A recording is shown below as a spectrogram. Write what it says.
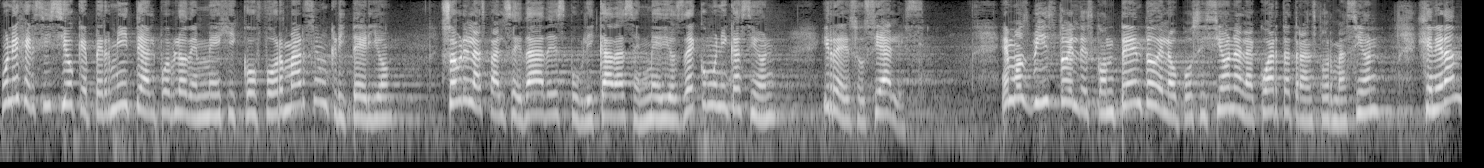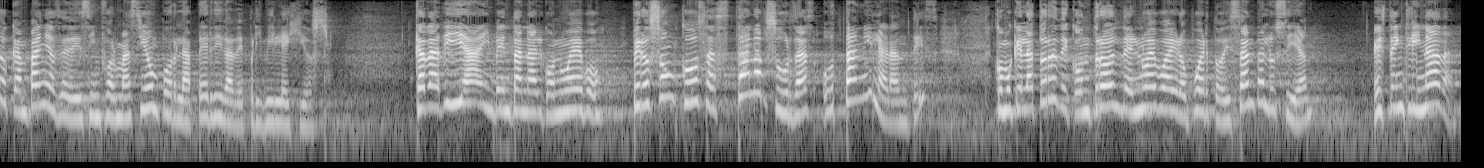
Un ejercicio que permite al pueblo de México formarse un criterio sobre las falsedades publicadas en medios de comunicación y redes sociales. Hemos visto el descontento de la oposición a la cuarta transformación, generando campañas de desinformación por la pérdida de privilegios. Cada día inventan algo nuevo, pero son cosas tan absurdas o tan hilarantes como que la torre de control del nuevo aeropuerto de Santa Lucía está inclinada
